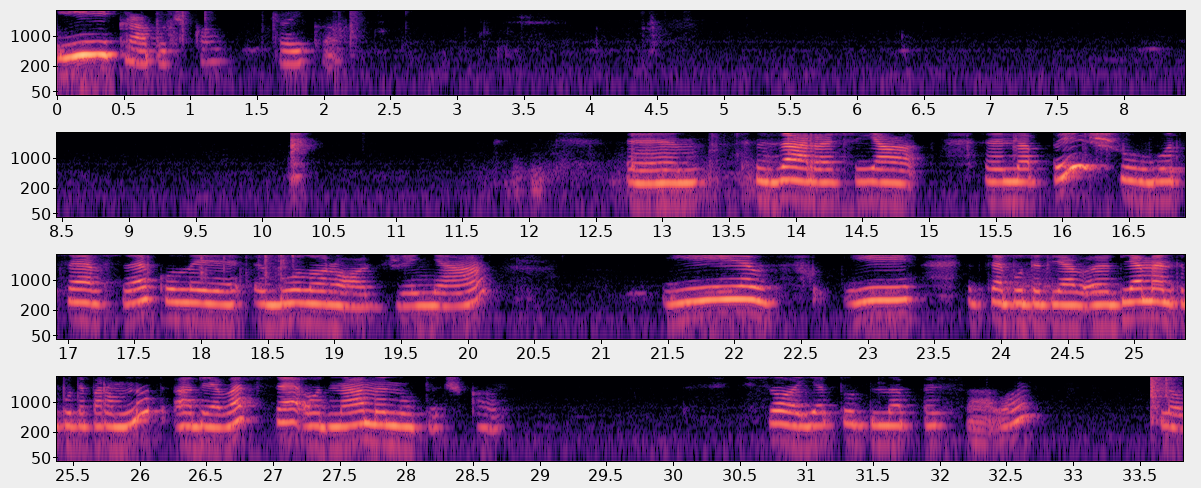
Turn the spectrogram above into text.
І крапочка. І крапочка. Ем, зараз я напишу оце все, коли було родження. І, і це буде для, е, для мене це буде пару минут, а для вас це одна минуточка. Все, я тут написала. Ну,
